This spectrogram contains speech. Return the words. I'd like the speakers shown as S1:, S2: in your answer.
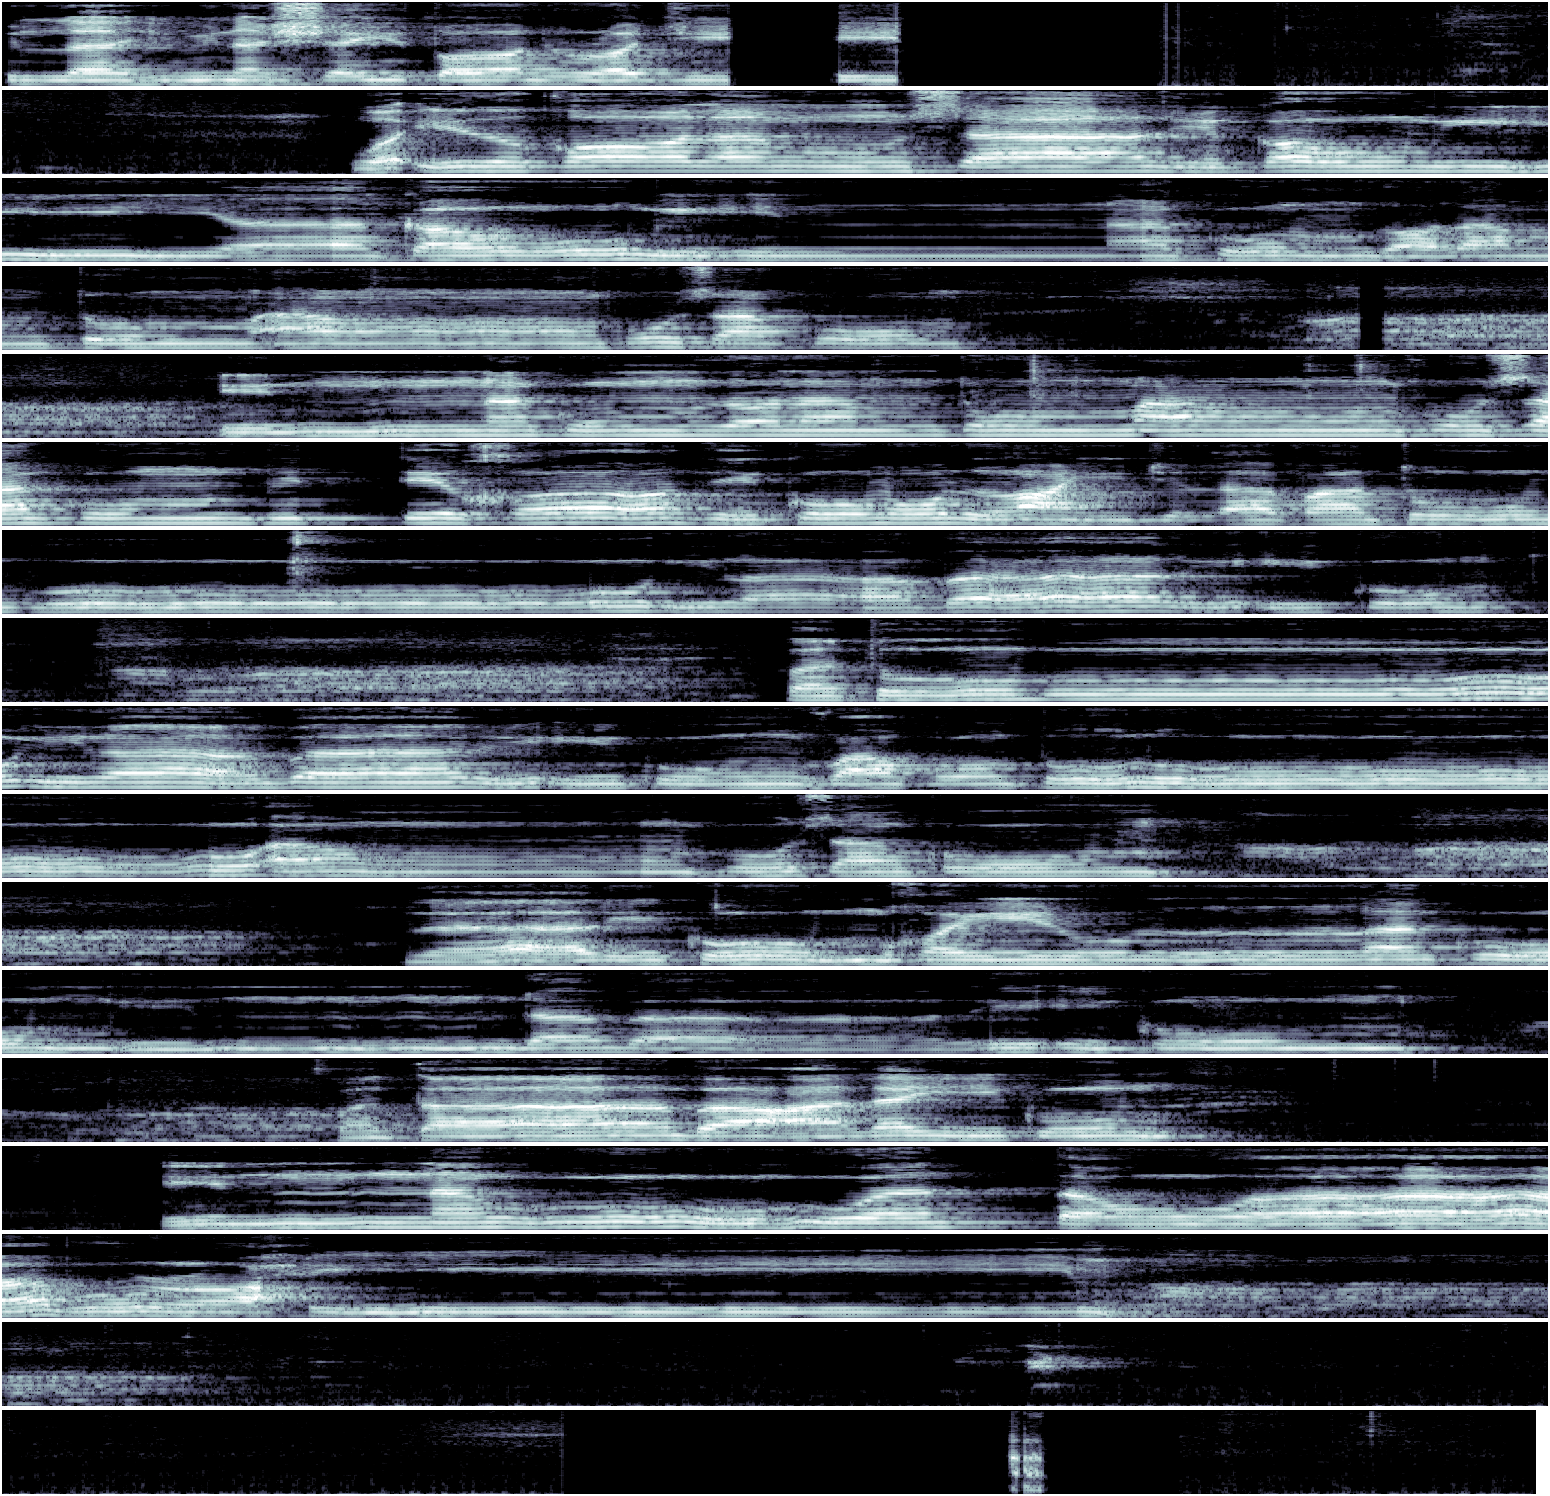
S1: بالله من الشيطان الرجيم. وإذ قال موسى لقومه يا قوم إنكم ظلمتم أنفسكم. إنكم ظلمتم أنفسكم باتخاذكم العجل فتوبوا إلى بارئكم. فتوبوا إلى بارئكم فاقتلوا أنفسكم. ذلكم خير لكم عند بارئكم. فتاب عليكم. إنه هو التواب الرحيم.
